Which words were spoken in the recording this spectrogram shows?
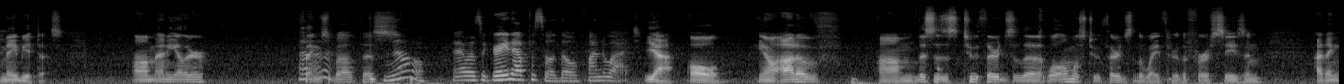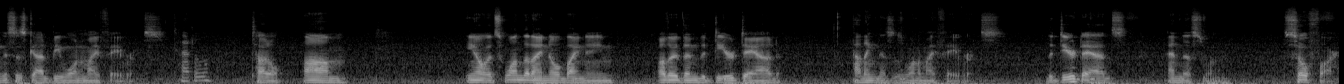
maybe it does. Um, any other things Uh-uh. about this? No, that was a great episode though. Fun to watch. Yeah. Oh, you know, out of um, this is two thirds of the well, almost two thirds of the way through the first season. I think this has got to be one of my favorites. Tuttle. Tuttle. Um, you know, it's one that I know by name. Other than the Dear Dad, I think this is one of my favorites. The Dear Dads and this one, so far,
